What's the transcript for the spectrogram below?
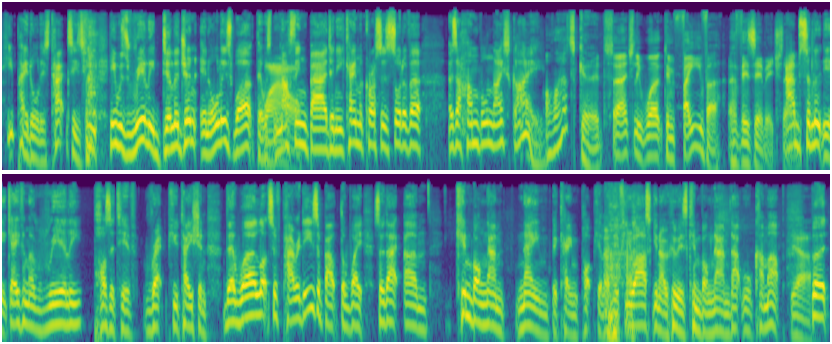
he paid all his taxes. He he was really diligent in all his work. There was Wow. nothing bad, and he came across as sort of a as a humble, nice guy. Oh, that's good. So it actually worked in favour of his image then. Absolutely, it gave him a really positive reputation. There were lots of parodies about the way so that. Um, Kim Bong Nam name became popular. And if you ask, you know, who is Kim Bong Nam, that will come up. Yeah. But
